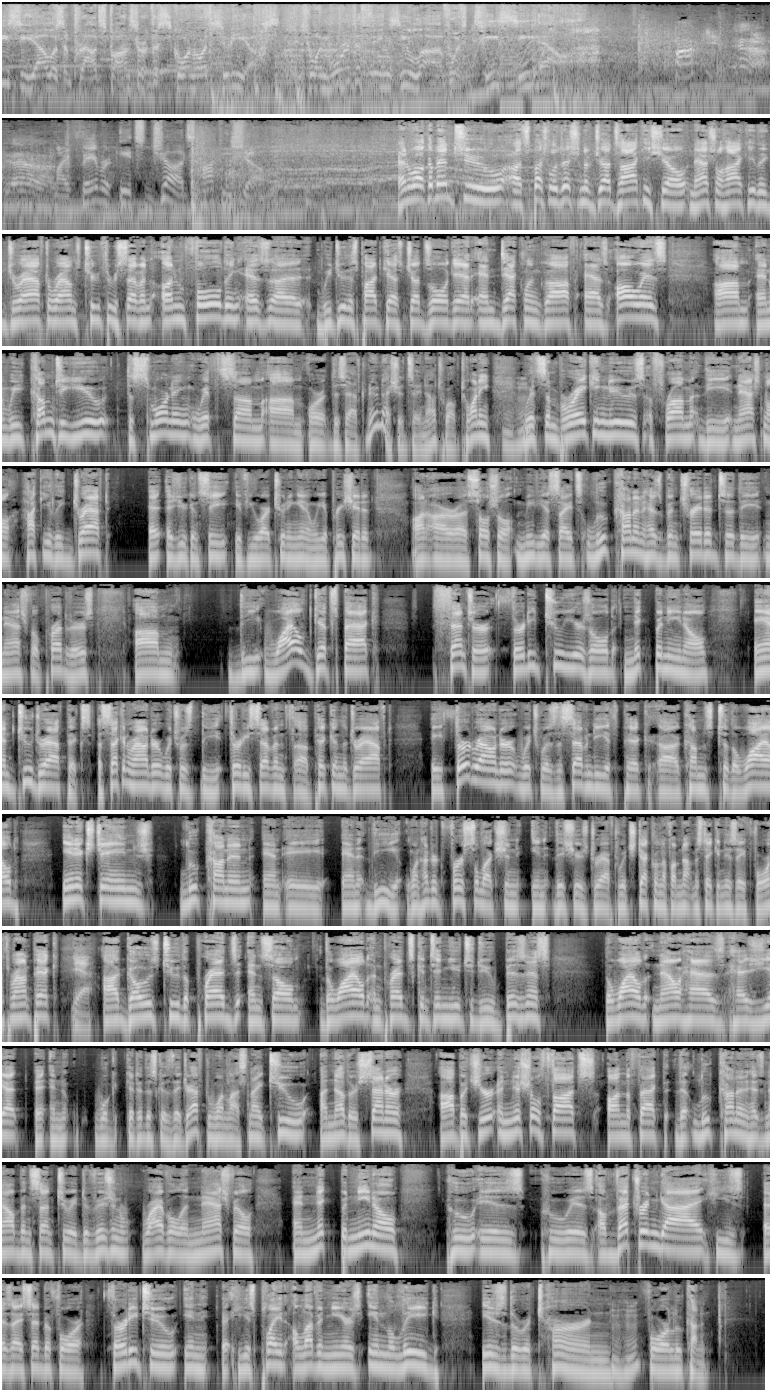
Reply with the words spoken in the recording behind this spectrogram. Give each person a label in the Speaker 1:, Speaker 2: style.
Speaker 1: TCL is a proud sponsor of the SKOR North Studios. Enjoy more of the things you love with TCL.
Speaker 2: Hockey, yeah, yeah.
Speaker 3: My favorite.
Speaker 1: It's Judd's Hockey Show.
Speaker 4: And welcome into a special edition of Judd's Hockey Show. National Hockey League draft rounds two through seven unfolding as uh, we do this podcast. Judd Zulgad and Declan Goff, as always. Um, and we come to you this morning with some, um, or this afternoon, I should say now, 1220, with some breaking news from the National Hockey League draft. As you can see, if you are tuning in, and we appreciate it on our uh, social media sites, Luke Kunin has been traded to the Nashville Predators. Um, the Wild gets back center, 32 years old, Nick Bonino, and two draft picks a second rounder, which was the 37th uh, pick in the draft, a third rounder, which was the 70th pick, uh, comes to the Wild. In exchange, Luke Kunin and a and the 101st selection in this year's draft, which Declan, if I'm not mistaken, is a fourth round pick.
Speaker 5: Yeah.
Speaker 4: uh, goes to the Preds, and so the Wild and Preds continue to do business. The Wild now has has yet, and we'll get to this because they drafted one last night to another center. Uh, but your initial thoughts on the fact that Luke Kunin has now been sent to a division rival in Nashville, and Nick Bonino, who is who is a veteran guy. He's as I said before, 32 in. He has played 11 years in the league. Is the return for Luke Kunin?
